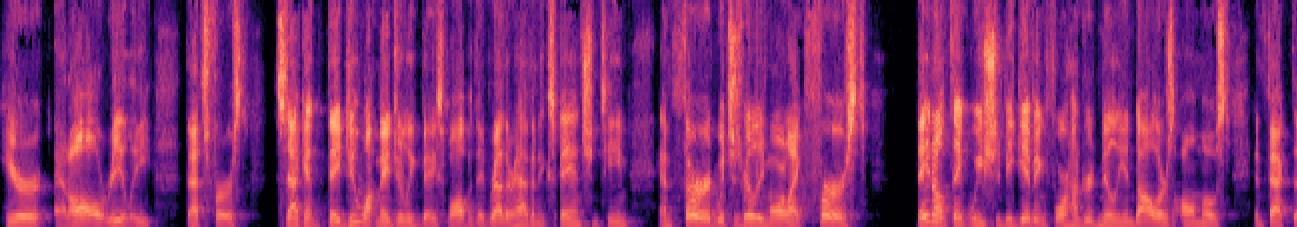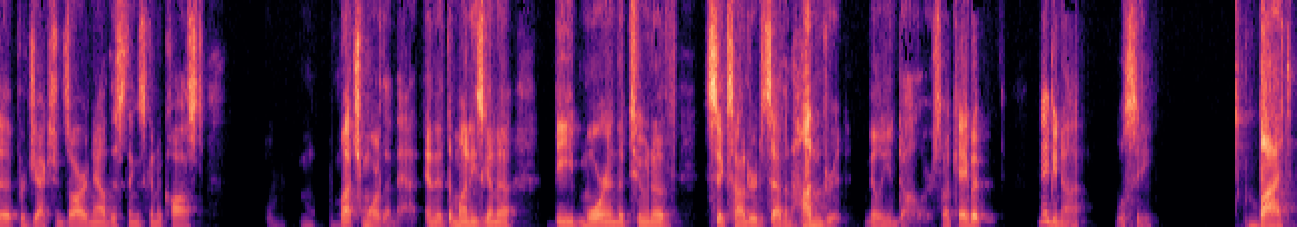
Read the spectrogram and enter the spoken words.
here at all, really. That's first. Second, they do want Major League Baseball, but they'd rather have an expansion team. And third, which is really more like first, they don't think we should be giving $400 million almost. In fact, the projections are now this thing's going to cost much more than that, and that the money's going to be more in the tune of 600 700 million dollars. Okay but maybe not. We'll see. But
